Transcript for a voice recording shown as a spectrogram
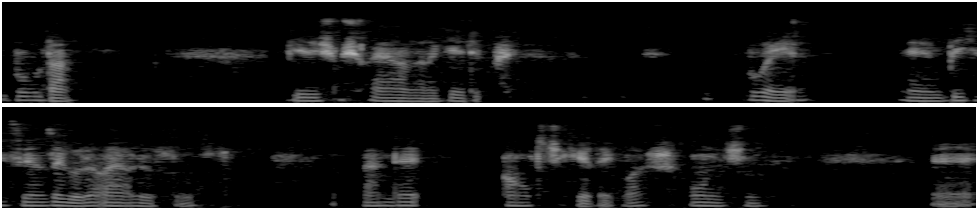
Buradan gelişmiş ayarlara gelip burayı e, bilgisayarınıza göre ayarlıyorsunuz. Bende 6 çekirdek var. Onun için e,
